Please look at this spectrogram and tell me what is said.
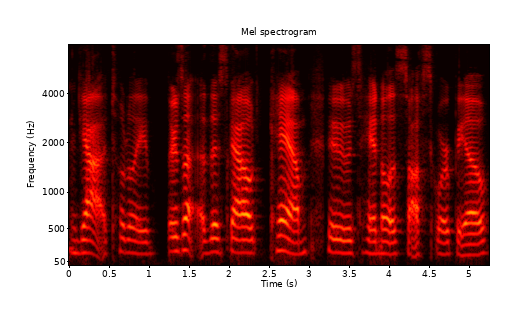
Yeah, totally. There's a this gal Cam whose handle is Soft Scorpio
